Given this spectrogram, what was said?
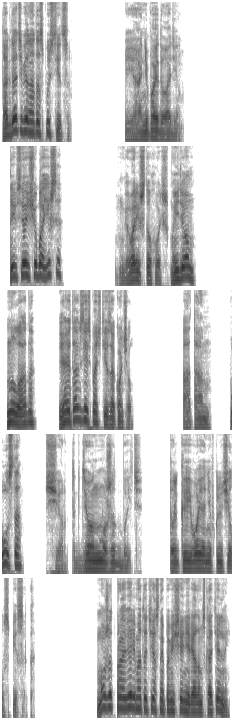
Тогда тебе надо спуститься. Я не пойду один. Ты все еще боишься? Говори, что хочешь. Мы идем? Ну ладно. Я и так здесь почти закончил. А там? Пусто. Черт, где он может быть? Только его я не включил в список. Может, проверим это тесное помещение рядом с котельной?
